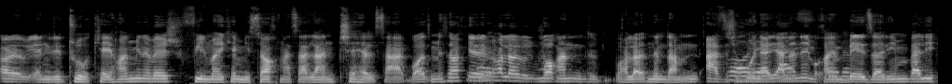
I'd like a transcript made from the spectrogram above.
آره یعنی تو کیهان مینوشت. فیلمایی که میساخت مثلا چهل سرباز میساخت که حالا واقعا حالا نمی‌دونم ارزش هنری الان نمی‌خوایم بذاریم ولی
